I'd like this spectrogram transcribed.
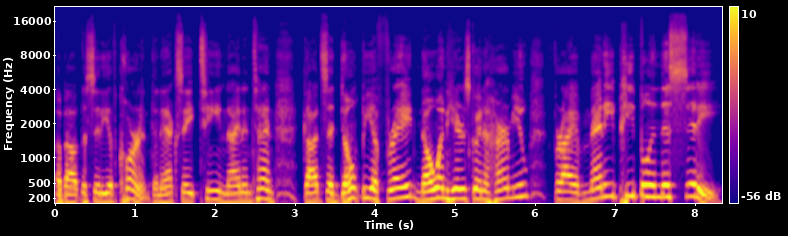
about the city of Corinth. In Acts 18 9 and 10, God said, Don't be afraid. No one here is going to harm you, for I have many people in this city.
